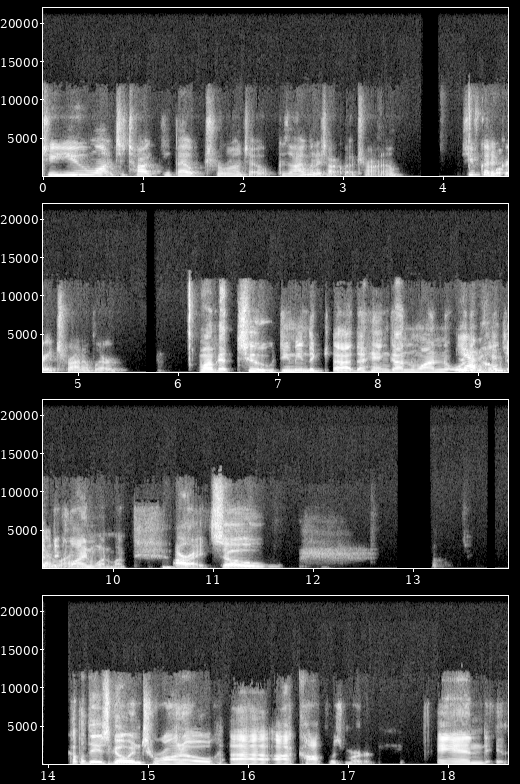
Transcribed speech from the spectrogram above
Do you want to talk about Toronto? Because I want to talk about Toronto. You've got a Well- great Toronto blurb. Well, I've got two. Do you mean the uh, the handgun one or Yeah, the the relative handgun one. decline one? One. All right. So a couple days ago in Toronto, uh, a cop was murdered, and it,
